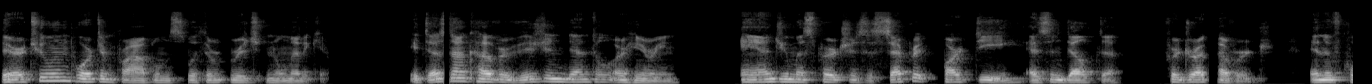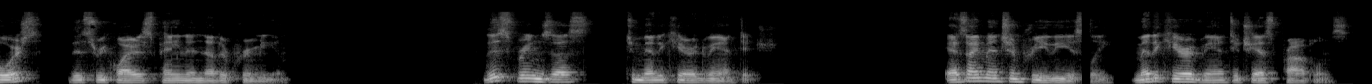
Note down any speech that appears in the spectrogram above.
There are two important problems with original Medicare. It does not cover vision, dental, or hearing, and you must purchase a separate Part D, as in Delta, for drug coverage. And of course, this requires paying another premium. This brings us to Medicare Advantage. As I mentioned previously, Medicare Advantage has problems.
